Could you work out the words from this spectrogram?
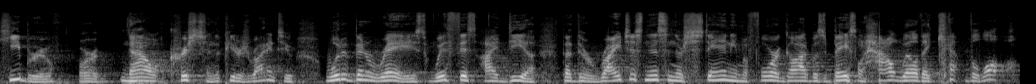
Hebrew, or now Christian that Peter's writing to, would have been raised with this idea that their righteousness and their standing before God was based on how well they kept the law,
